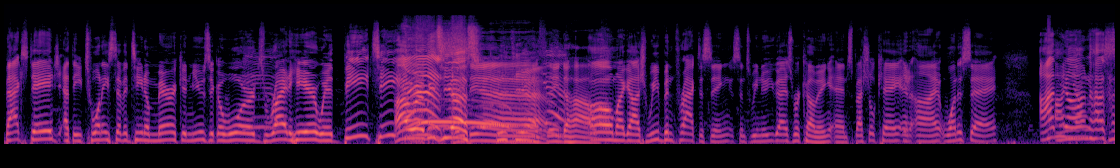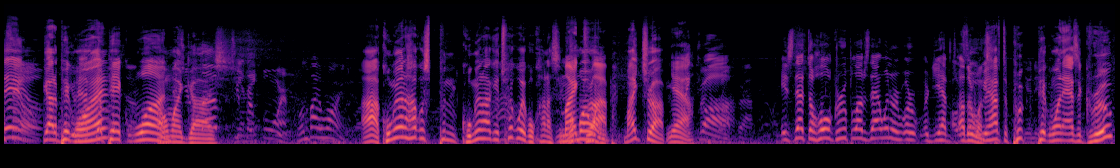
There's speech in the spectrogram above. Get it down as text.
backstage at the 2017 American Music Awards right here with BTS. Hi, we're BTS. BTS in the house. Oh my gosh, we've been practicing since we knew you guys were coming, and Special K and I want to say, 안녕하세요. You gotta pick You one. have to pick one. Oh my gosh. One by one. 아 공연하고 싶은 공연하기 최고의 곡 하나씩. Mic One by drop. one. Mic drop. Yeah. Is that the whole group loves that one, or, or, or do you have other So ones? We have to pick pick one as a group.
